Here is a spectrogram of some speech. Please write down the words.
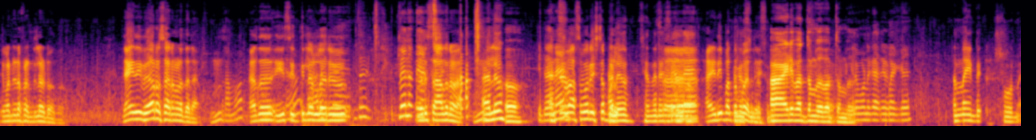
ഈ വണ്ടിയുടെ ഫ്രണ്ടിലോട്ട് വന്നോ? ഞാൻ ഇനി വേറെ സാധനം കൂടെ തരാം. ഉം. അത് ഈ സിറ്റിയിലുള്ള ഒരു ഒരു സാധനമാണ് ഹലോ? വാസവന് ഹലോ ഇഷ്ടപ്പെടും ചന്ദ്രൻ. ഐ ഡി പത്തൊമ്പത് അല്ലേ ആ ഐഡി പത്തൊമ്പത് പത്തൊമ്പത്. നന്നായിട്ട് പോകുന്നു.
